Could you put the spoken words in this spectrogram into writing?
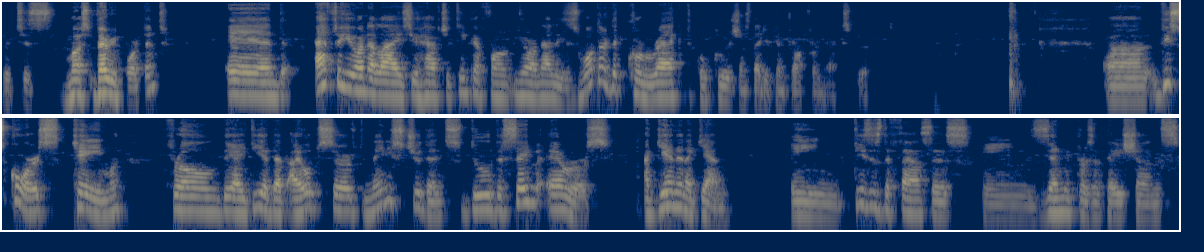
which is most, very important. And after you analyze, you have to think of from your analysis, what are the correct conclusions that you can draw from your experiment? Uh, this course came from the idea that I observed many students do the same errors again and again in thesis defenses, in Zemi presentations,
